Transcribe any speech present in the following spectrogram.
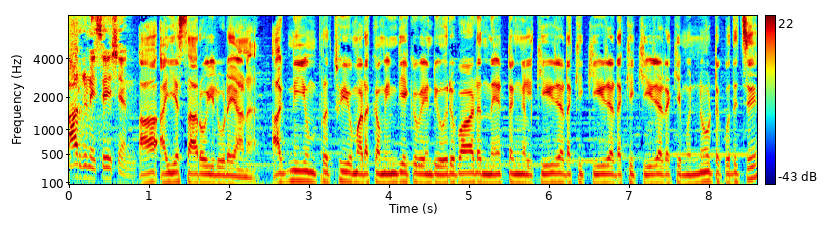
organisation. ആ ഐ എസ് ആർഒയിലൂടെയാണ് അഗ്നിയും പൃഥ്വിയും അടക്കം ഇന്ത്യയ്ക്ക് വേണ്ടി ഒരുപാട് നേട്ടങ്ങൾ കീഴടക്കി കീഴടക്കി കീഴടക്കി മുന്നോട്ട് കുതിച്ച്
